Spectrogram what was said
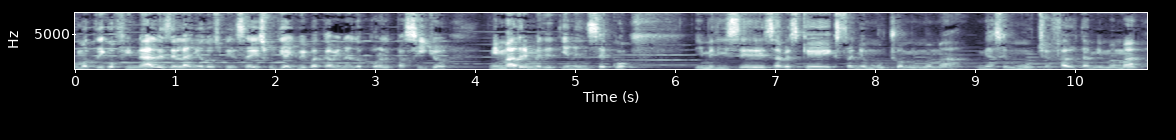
como te digo, finales del año 2006, un día yo iba caminando por el pasillo, mi madre me detiene en seco y me dice, ¿sabes qué? Extraño mucho a mi mamá, me hace mucha falta a mi mamá.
